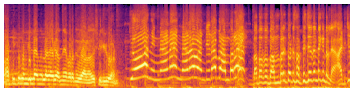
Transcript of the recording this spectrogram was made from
പാർട്ടിക്ക് പങ്കില്ല എന്നുള്ള കാര്യം അന്നേ പറഞ്ഞതാണ്. അത് ശരിയുമാണ്. ബമ്പറിൽ തൊട്ട് സത്യം ചെയ്തിട്ടുണ്ടല്ലോ അടിച്ച്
